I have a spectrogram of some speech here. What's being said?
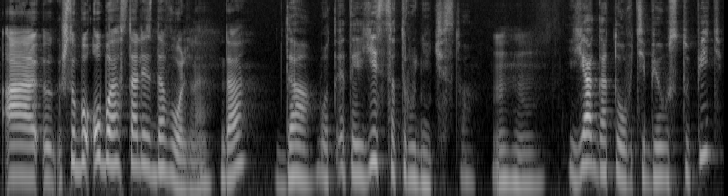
а, э, чтобы оба остались довольны, да? Да, вот это и есть сотрудничество. Мгм. Я готов тебе уступить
